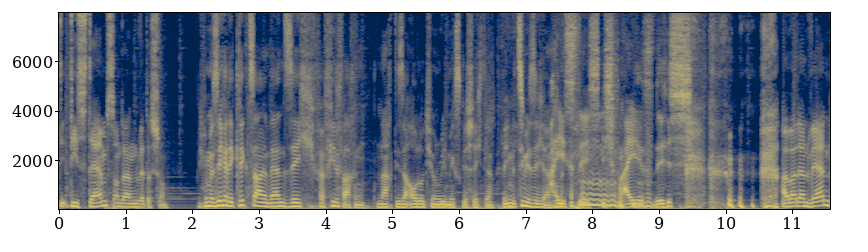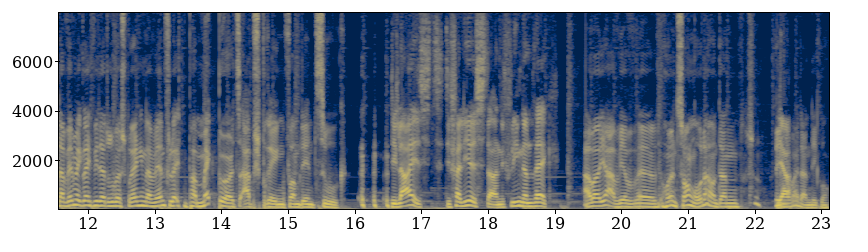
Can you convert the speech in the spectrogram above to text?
Die, die Stamps und dann wird das schon. Ich bin mir sicher, die Klickzahlen werden sich vervielfachen nach dieser Autotune-Remix-Geschichte. Bin ich mir ziemlich sicher. Weiß nicht, ich weiß nicht. Aber dann werden, da werden wir gleich wieder drüber sprechen, dann werden vielleicht ein paar Macbirds abspringen von dem Zug. Vielleicht, die verliere ich dann, die fliegen dann weg. Aber ja, wir äh, holen einen Song, oder? Und dann reden Ja. wir weiter, Nico.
